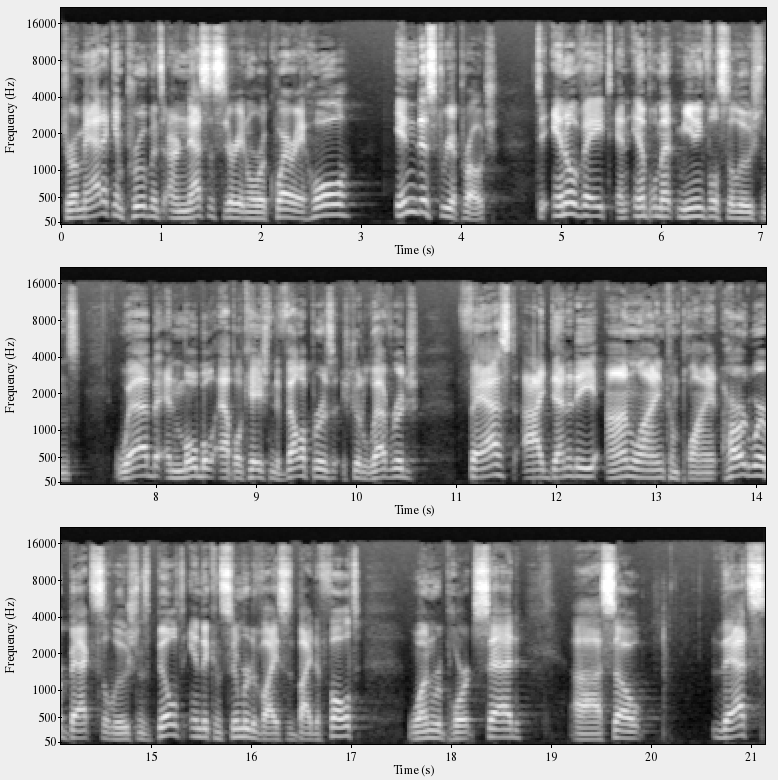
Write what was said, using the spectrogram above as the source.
Dramatic improvements are necessary and will require a whole industry approach to innovate and implement meaningful solutions Web and mobile application developers should leverage fast identity, online compliant, hardware backed solutions built into consumer devices by default, one report said. Uh, so that's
